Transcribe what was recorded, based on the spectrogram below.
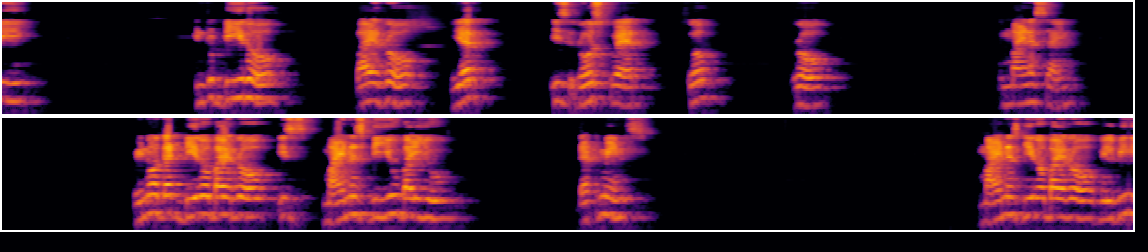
t into d rho by rho. Here is rho square. So rho minus sign we know that d rho by rho is minus du by u. That means minus d rho by rho will be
